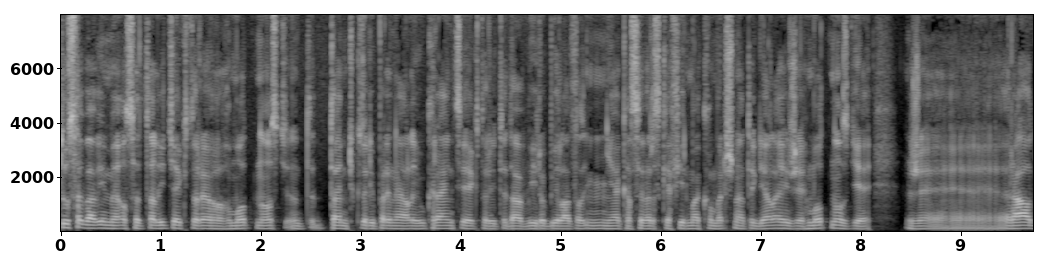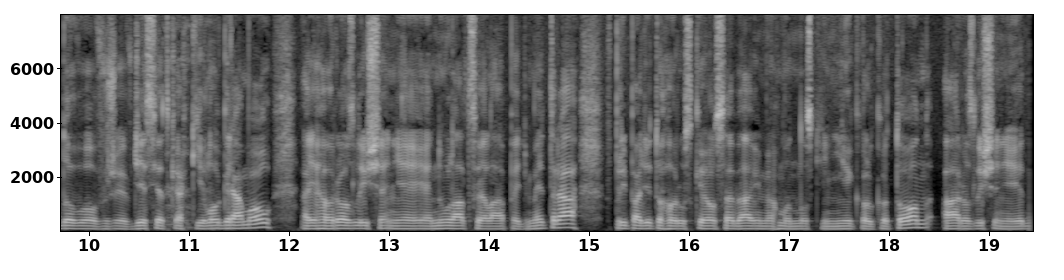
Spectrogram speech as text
Tu sa bavíme o satelite, ktorého hmotnosť, ten, ktorý prenajali Ukrajinci, ktorý teda vyrobila nejaká severská firma komerčná a tak ďalej, že hmotnosť je že rádovo že v desiatkách kilogramov a jeho rozlíšenie je 0,5 metra. V prípade toho ruského sa bavíme o hmotnosti niekoľko tón a rozlíšenie 1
